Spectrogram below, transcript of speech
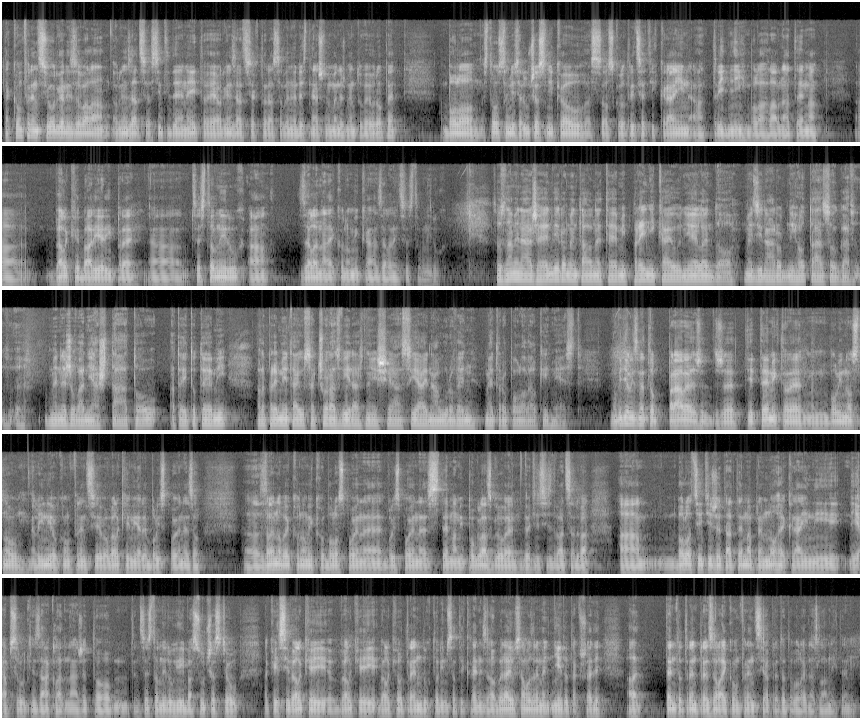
Tak konferenciu organizovala organizácia City DNA, to je organizácia, ktorá sa venuje destinačnému manažmentu v Európe. Bolo 180 účastníkov zo skoro 30 krajín a 3 dní bola hlavná téma veľké bariéry pre cestovný ruch a zelená ekonomika, zelený cestovný ruch. To znamená, že environmentálne témy prenikajú nielen do medzinárodných otázok a manažovania štátov a tejto témy, ale premietajú sa čoraz výraznejšie asi aj na úroveň metropol a veľkých miest. No videli sme to práve, že, že tie témy, ktoré boli nosnou líniou konferencie, vo veľkej miere boli spojené so e, zelenou ekonomikou, bolo spojené, boli spojené s témami po Glasgow 2022 a bolo cítiť, že tá téma pre mnohé krajiny je absolútne základná, že to, ten cestovný ruch je iba súčasťou akejsi veľkej, veľkej, veľkého trendu, ktorým sa tie krajiny zaoberajú. Samozrejme, nie je to tak všade, ale tento trend prevzala aj konferencia, preto to bola jedna z hlavných tém. E,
